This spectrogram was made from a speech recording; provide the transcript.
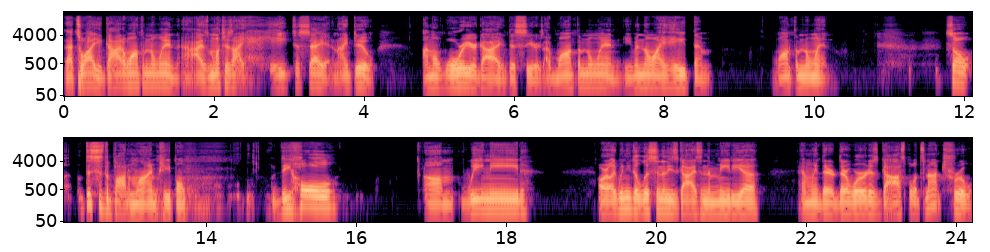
That's why you got to want them to win. As much as I hate to say it, and I do, I'm a Warrior guy this series. I want them to win, even though I hate them. I want them to win. So, this is the bottom line, people. The whole um, we need, or like we need to listen to these guys in the media and we, their, their word is gospel. It's not true.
